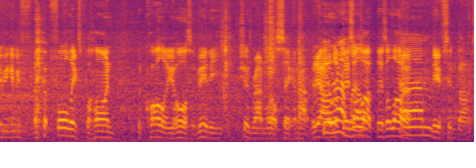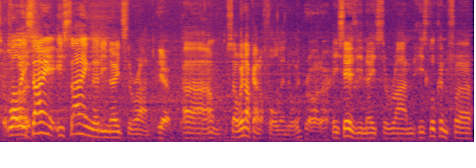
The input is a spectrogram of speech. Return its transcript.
if he could be four lengths behind the quality horse of it, he should run well second up. But yeah, look, there's well. a lot, there's a lot Um, of ifs and buts. I Well, he's saying he's saying that he needs to run. Yeah, Um, so we're not going to fall into it. righto. He says he needs to run. He's looking for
